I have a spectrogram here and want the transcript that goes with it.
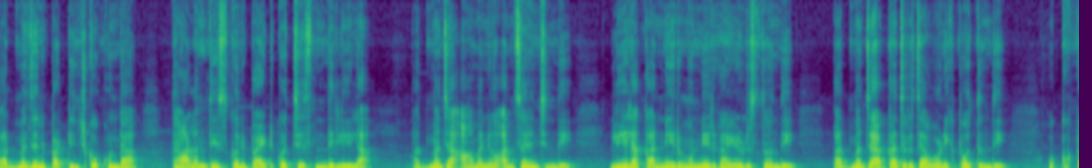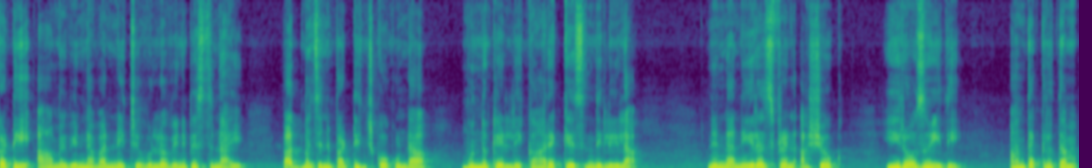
పద్మజని పట్టించుకోకుండా తాళం తీసుకొని బయటకొచ్చేసింది లీల. పద్మజ ఆమెను అనుసరించింది. లీల కన్నీరు మున్నీరుగా ఏడుస్తోంది. పద్మజ గజగజ వణికిపోతుంది. ఒక్కొక్కటి ఆమె విన్నవన్నీ చెవుల్లో వినిపిస్తున్నాయి. పద్మజని పట్టించుకోకుండా ముందుకెళ్ళి కారెక్కేసింది లీల. నిన్న నీరజ్ ఫ్రెండ్ అశోక్ ఈరోజు ఇది. అంత క్రితం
